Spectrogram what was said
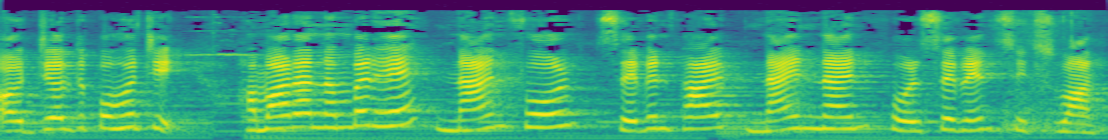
और जल्द पहुँचे। हमारा नंबर है nine four seven five nine nine four seven six one.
